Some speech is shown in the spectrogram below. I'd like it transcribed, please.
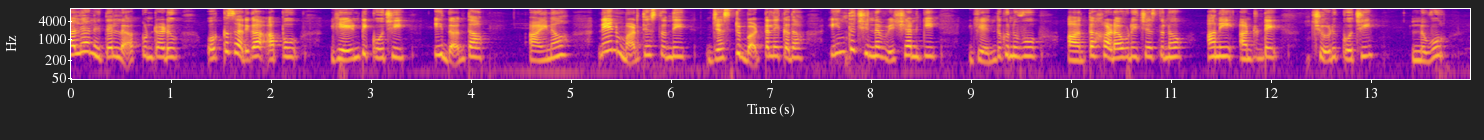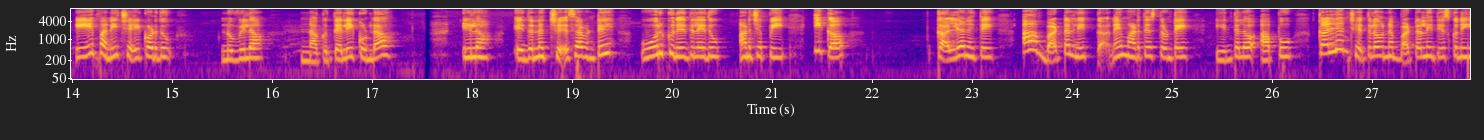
కళ్యాణ్ అయితే లాక్కుంటాడు. ఒక్కసారిగా అప్పు ఏంటి కూచి? ఇదంతా? అయినా నేను మడతేస్తుంది జస్ట్ బట్టలే కదా. ఇంత చిన్న విషయానికి ఎందుకు నువ్వు అంత హడావుడి చేస్తున్నావు అని అంటుంటే చూడు కోచి నువ్వు ఏ పని చేయకూడదు. నువ్విలా నాకు తెలియకుండా ఇలా ఏదైనా చేశావంటే ఊరుకునేది లేదు అని చెప్పి ఇక కళ్యాణ్ అయితే ఆ బట్టల్ని తనే మడతేస్తుంటే ఇంతలో అప్పు కళ్యాణ్ చేతిలో ఉన్న బట్టల్ని తీసుకుని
